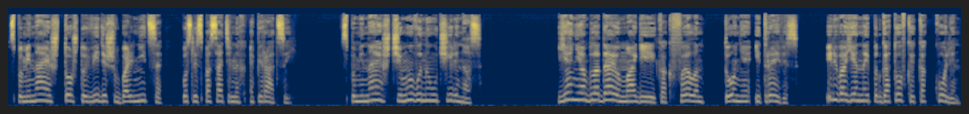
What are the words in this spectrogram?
Вспоминаешь то, что видишь в больнице после спасательных операций. Вспоминаешь, чему вы научили нас. Я не обладаю магией, как Феллон, Тоня и Трэвис, или военной подготовкой, как Колин.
